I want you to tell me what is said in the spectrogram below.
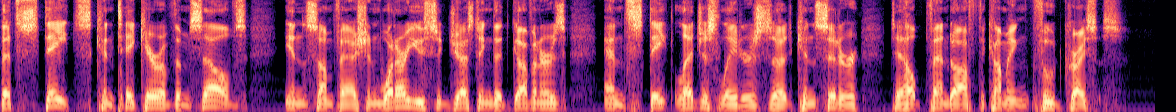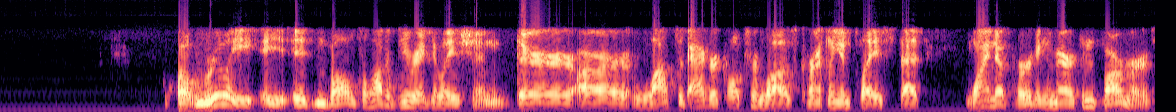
that states can take care of themselves in some fashion. What are you suggesting that governors and state legislators uh, consider to help fend off the coming food crisis? Well, really, it involves a lot of deregulation. There are lots of agriculture laws currently in place that wind up hurting American farmers.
